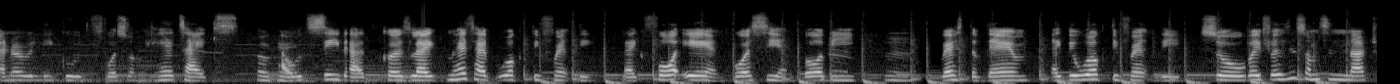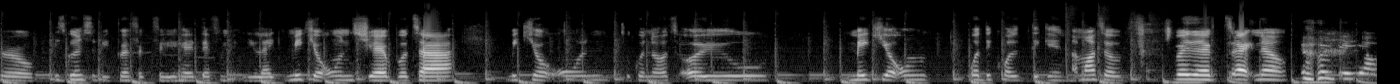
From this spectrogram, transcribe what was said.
are not really good for some hair types. Okay. I would say that because like hair type work differently, like 4A and 4C and 4B. Mm. Rest of them, like they work differently. So, but if you're using something natural, it's going to be perfect for your hair. Definitely, like make your own shea butter, make your own coconut oil, make your own what they call it again. I'm out of products right now. okay, yeah,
